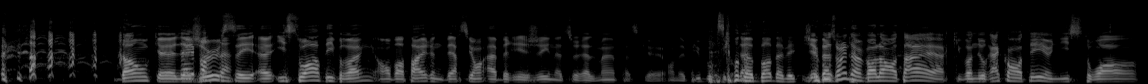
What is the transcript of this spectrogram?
Donc, euh, le jeu, c'est euh, Histoire d'ivrogne. On va faire une version abrégée, naturellement, parce qu'on n'a plus beaucoup Parce de qu'on temps. a Bob avec J'ai nous. besoin d'un volontaire qui va nous raconter une histoire.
